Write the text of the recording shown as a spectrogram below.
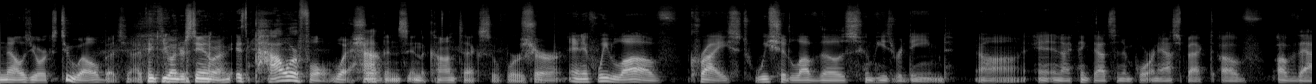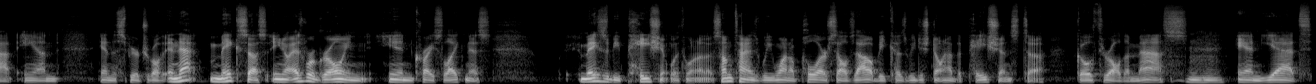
analogy works too well, but I think you understand what I mean. It's powerful what sure. happens in the context of worship. Sure, and if we love Christ, we should love those whom He's redeemed. Uh, and, and, I think that's an important aspect of of that and and the spiritual growth. And that makes us, you know, as we're growing in Christ likeness, it makes us be patient with one another. Sometimes we want to pull ourselves out because we just don't have the patience to go through all the mess. Mm-hmm. And yet,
